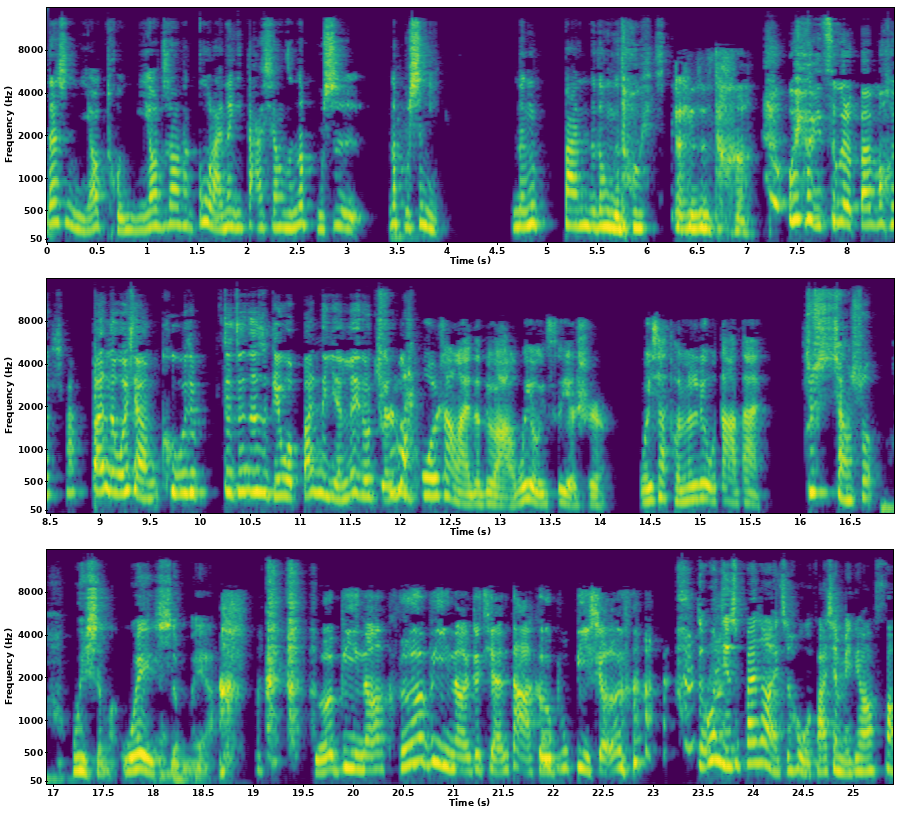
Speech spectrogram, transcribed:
但是你要囤，你要知道它过来那一大箱子，那不是那不是你能搬得动的东西，真的。我有一次为了搬猫砂，搬的我想哭，就这真的是给我搬的眼泪都出来，泼上来的，对吧？我有一次也是。我一下囤了六大袋，就是想说，为什么？为什么呀？何必呢？何必呢？这钱大可不必省。对，问题是搬上来之后，我发现没地方放。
